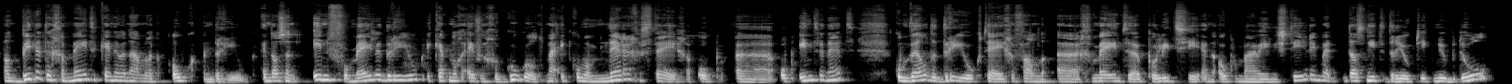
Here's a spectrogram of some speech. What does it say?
Want binnen de gemeente kennen we namelijk ook een driehoek. En dat is een informele driehoek. Ik heb nog even gegoogeld, maar ik kom hem nergens tegen op, uh, op internet. Ik kom wel de driehoek tegen van uh, gemeente, politie en openbaar ministerie. Maar dat is niet de driehoek die ik nu bedoel.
